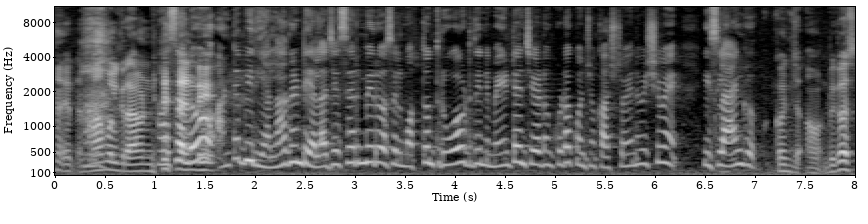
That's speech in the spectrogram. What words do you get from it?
మామూలుగా రావండి అసలు అంటే మీరు ఎలాగండి ఎలా చేశారు మీరు? అసలు మొత్తం త్రూ అవుట్ దీన్ని మెయింటైన్ చేయడం కూడా కొంచెం కష్టమైన విషయమే ఈ స్లాంగ్ కొంచెం అవును. Because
